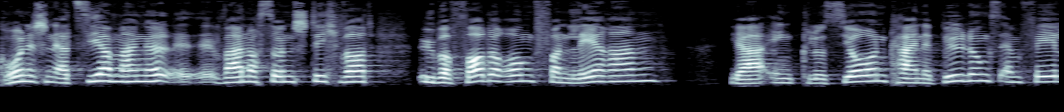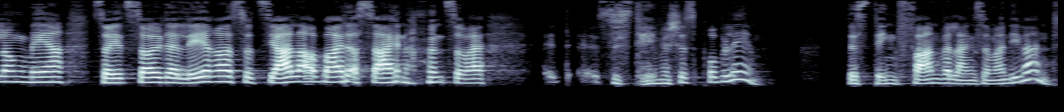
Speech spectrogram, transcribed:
Chronischen Erziehermangel äh, war noch so ein Stichwort. Überforderung von Lehrern, ja, Inklusion, keine Bildungsempfehlung mehr. So, jetzt soll der Lehrer Sozialarbeiter sein und so weiter. Systemisches Problem. Das Ding fahren wir langsam an die Wand.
